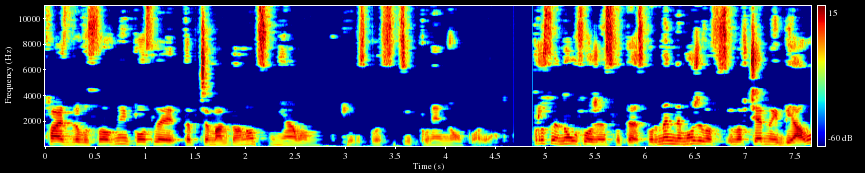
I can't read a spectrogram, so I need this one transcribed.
това е здравословно и после тъпча Макдоналдс, нямам такива сблъсъци, поне много по-рядко. Просто е много сложен света. Според мен не може в, в черно и бяло,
